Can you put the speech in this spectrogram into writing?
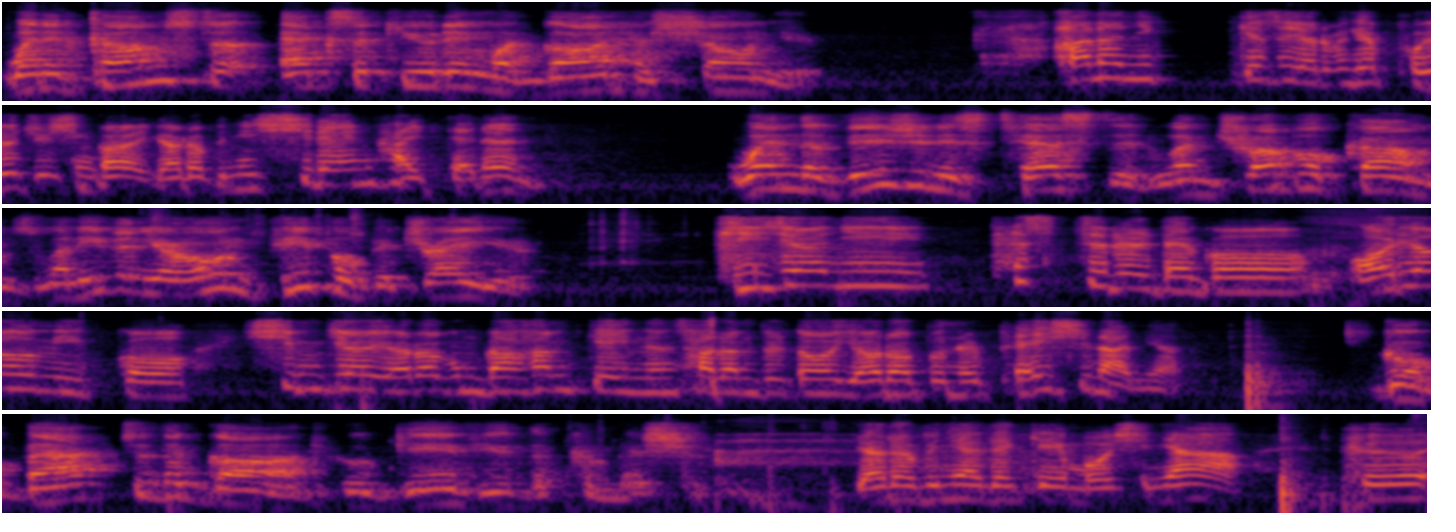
when it comes to executing what God has shown you, 하나님께서 여러분에게 보여주신 걸 여러분이 실행할 때는 when the vision is tested, when trouble comes, when even your own people betray you, 비전이 테스트를 대고 어려움이 있고 심지어 여러분과 함께 있는 사람들도 여러분을 배신하면 go back to the God who gave you the commission. 여러분이 해야 될 게 무엇이냐? 그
